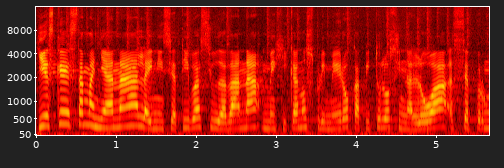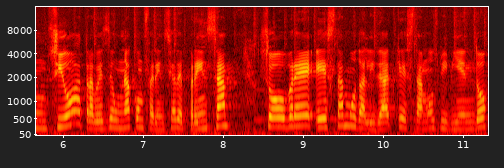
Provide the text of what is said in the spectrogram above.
Y es que esta mañana la iniciativa ciudadana Mexicanos Primero, capítulo Sinaloa, se pronunció a través de una conferencia de prensa sobre esta modalidad que estamos viviendo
